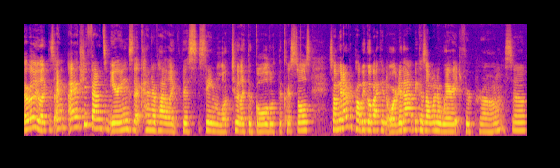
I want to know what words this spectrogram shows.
I really like this. I, I actually found some earrings that kind of have like this same look to it, like the gold with the crystals. So I'm going to have to probably go back and order that because I want to wear it for prom. So,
